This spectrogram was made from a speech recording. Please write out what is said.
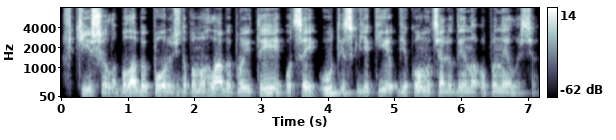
втішила, була би поруч, допомогла би пройти оцей утиск, в, які, в якому ця людина опинилася.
